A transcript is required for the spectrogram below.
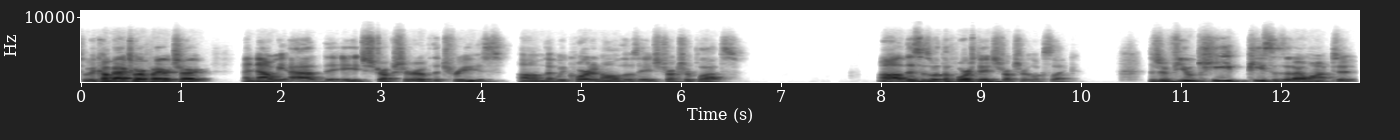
So we come back to our fire chart, and now we add the age structure of the trees um, that we cord in all of those age structure plots. Uh, this is what the forest age structure looks like. There's a few key pieces that I want to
